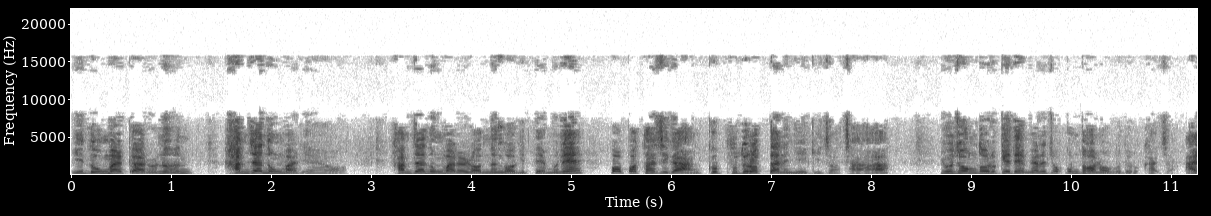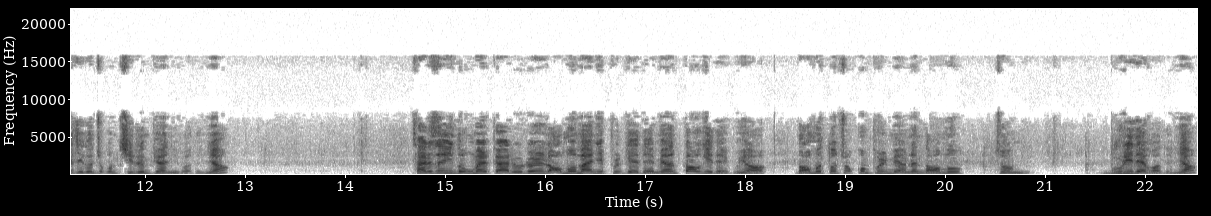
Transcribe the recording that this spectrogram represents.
이 녹말가루는 감자 녹말이에요. 감자 녹말을 넣는 거기 때문에 뻣뻣하지가 않고 부드럽다는 얘기죠. 자, 요 정도 이렇게 되면 조금 더 넣어보도록 하죠. 아직은 조금 지른 편이거든요. 자, 그래서 이 녹말 가루를 너무 많이 풀게 되면 떡이 되고요. 너무 또 조금 풀면은 너무 좀 물이 되거든요.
